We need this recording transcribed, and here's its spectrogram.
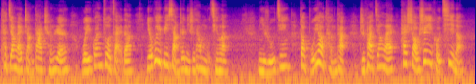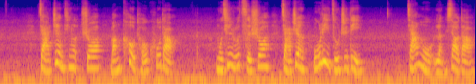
他将来长大成人，为官做宰的，也未必想着你是他母亲了。你如今倒不要疼他，只怕将来还少生一口气呢。贾政听说，忙叩头哭道：“母亲如此说，贾政无立足之地。”贾母冷笑道：“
